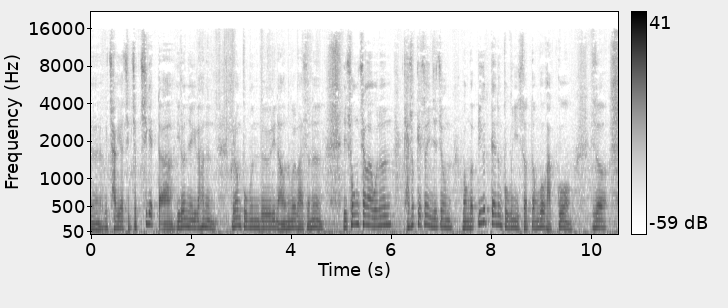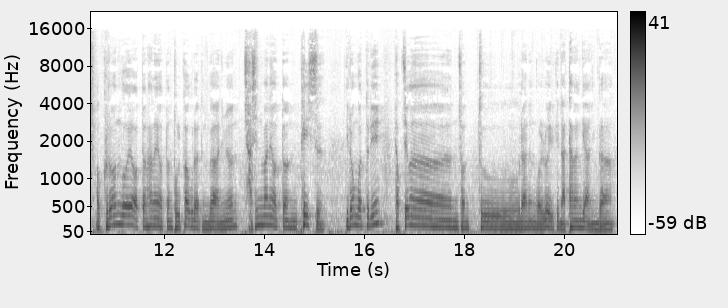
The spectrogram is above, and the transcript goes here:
예, 자기가 직접 치겠다 이런 얘기를 하는 그런 부분들이 나오는 걸 봐서는 이 송응창하고는 계속해서 이제 좀 뭔가 삐긋대는 부분이 있었던 것 같고 그래서 어, 그런 거에 어떤 하나의 어떤 돌파구라든가 아니면 자신만의 어떤 페이스 이런 것들이 벽제관 전투라는 걸로 이렇게 나타난 게 아닌가.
